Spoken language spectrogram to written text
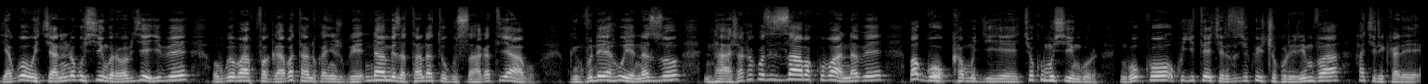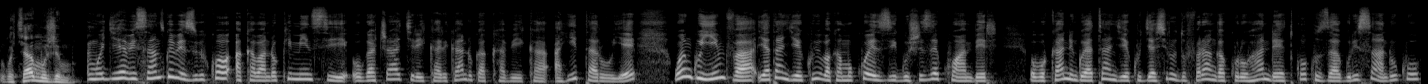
yagowe cyane no gushyingura ababyeyi be ubwo bapfaga batandukanyijwe n'amezi atandatu gusa hagati yabo. Ngo imvune yahuye na zo ntashaka ko zizaba ku bana be bagoka mu gihe cyo kumushyingura. Nguko ku gitekerezo cyo kwicukurira imva hakiri kare ngo cyamujemo. Mu gihe bisanzwe bizwi ko akabando k'iminsi ugaca hakiri kare kandi ukakabika ahitaruye we ngo iyi mva yatangiye kuyubaka mu kwezi gushize kwa mbere. Ubu kandi ngo yatangiye kujya ashyira udufaranga ku ruhande two kuzagura isanduku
